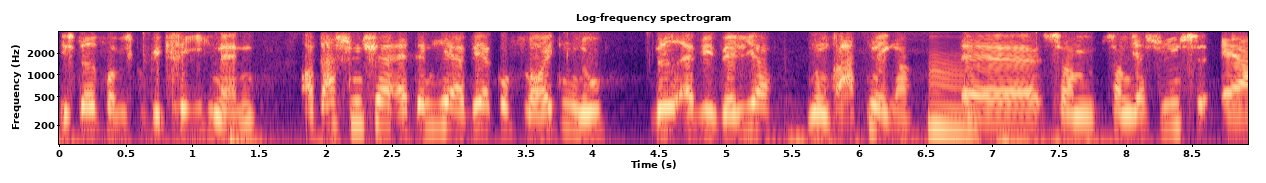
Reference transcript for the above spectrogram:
i stedet for at vi skulle bekrige hinanden. Og der synes jeg, at den her er ved at gå fløjten nu, ved at vi vælger nogle retninger, mm. øh, som, som jeg synes er,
